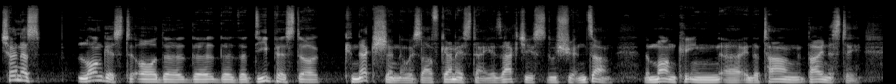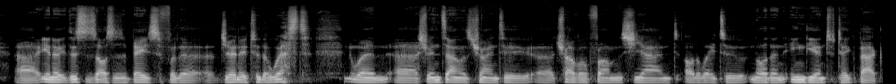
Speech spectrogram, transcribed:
China's longest or the, the, the, the deepest uh, connection with Afghanistan is actually through Xuanzang, the monk in, uh, in the Tang dynasty. Uh, you know, this is also the base for the journey to the west when uh, Xuanzang was trying to uh, travel from Xi'an all the way to northern India to take back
